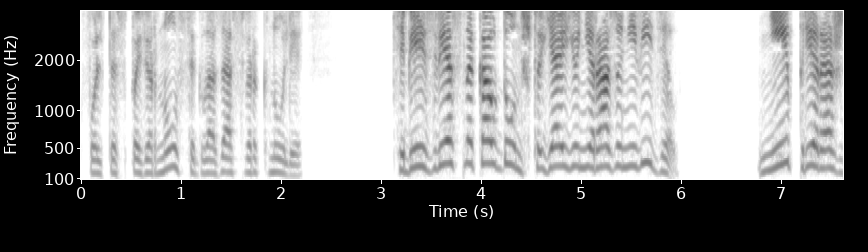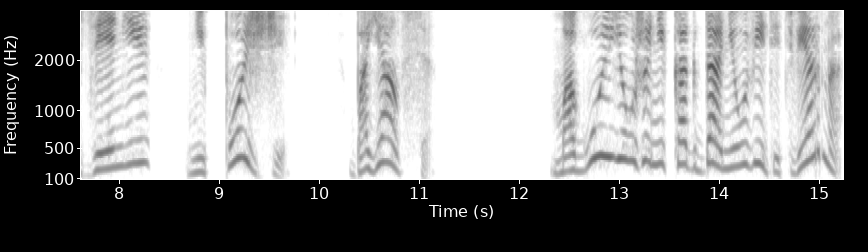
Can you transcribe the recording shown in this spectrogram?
Фольтес повернулся, глаза сверкнули. — Тебе известно, колдун, что я ее ни разу не видел. Ни при рождении, ни позже. Боялся. Могу ее уже никогда не увидеть, верно?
